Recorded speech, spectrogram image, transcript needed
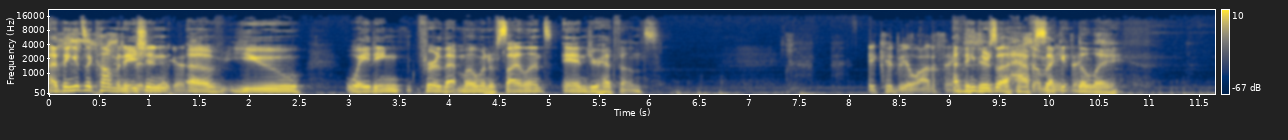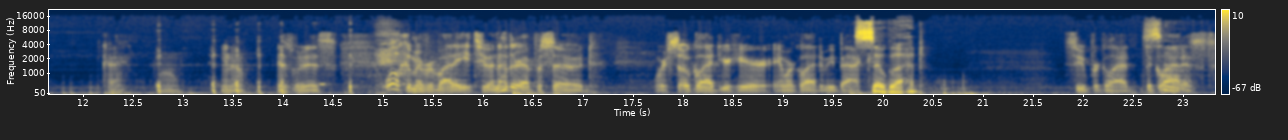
I think it's a combination stupidity, of you waiting for that moment of silence and your headphones. It could be a lot of things. I think there's a half So second delay. Okay. Well, you know, here's what it is. Welcome everybody to another episode. We're so glad you're here, and we're glad to be back. So glad. Super glad. The So- gladdest.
